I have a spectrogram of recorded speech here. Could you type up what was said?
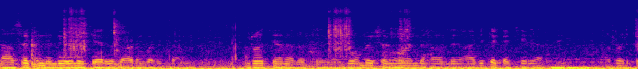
ദാസേട്ടൻ രണ്ടുപേരും ചേർന്ന് പാടും പഠിത്താണ് അറുപത്തിയാറ് അറുപത്തേഴ് ബോംബെ ഷൺമോഹന്റെ ഹാളിൽ ആദ്യത്തെ കച്ചേരി നടത്തി. അപ്പോൾ എടുത്ത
